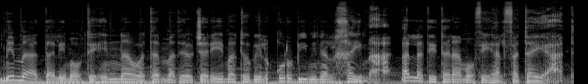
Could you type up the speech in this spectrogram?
مما أدى لموتهن وتمت الجريمة بالقرب من الخيمة التي تنام فيها الفتيات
